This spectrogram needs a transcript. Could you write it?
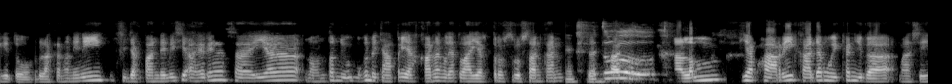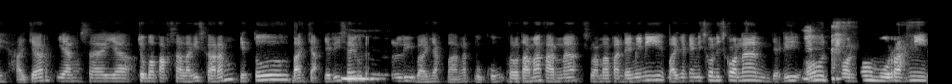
gitu. Belakangan ini sejak pandemi sih akhirnya saya nonton mungkin udah capek ya karena ngeliat layar terus-terusan kan. Betul. Malam tiap hari kadang weekend juga masih hajar. Yang saya coba paksa lagi sekarang itu baca. Jadi saya hmm. udah beli banyak banget buku terutama karena selama pandemi ini banyak yang diskon-diskonan. Jadi yeah. oh diskon oh murah nih.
